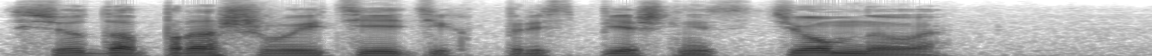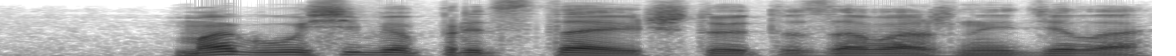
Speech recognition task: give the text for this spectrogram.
Все допрашиваете этих приспешниц темного. Могу себе представить, что это за важные дела.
